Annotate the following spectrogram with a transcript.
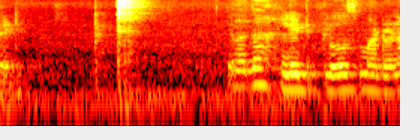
ರೆಡಿ ಇವಾಗ ಲಿಡ್ ಕ್ಲೋಸ್ ಮಾಡೋಣ.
